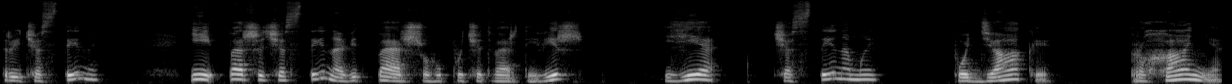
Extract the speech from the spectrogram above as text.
три частини, і перша частина від першого по четвертий вірш є частинами подяки, прохання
